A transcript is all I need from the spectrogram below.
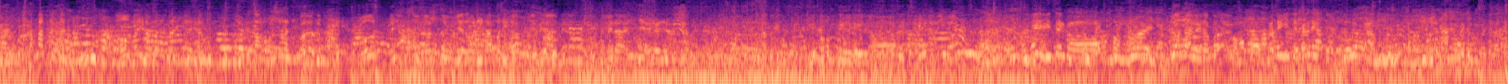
การอ๋อไม่ครับไม่ไม่ไม่ครับปล่อยไปตามธรรมชาติดีกว่าครับเดี๋ยวไอ้ฉีดแล้วตึงเยอะสวัสดีครับสวัสดีครับไม่เอาไม่เอาไม่ได้เย้เย้เย้โอเคได้เดี๋ยวอินเสิร์ตก่อน ยอดมากเลยครับขอบคุณครับแล้วในอินเสร็จแป๊บนึงเสียวโดนข่าวอีกไปดูวิวัฒนาการ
